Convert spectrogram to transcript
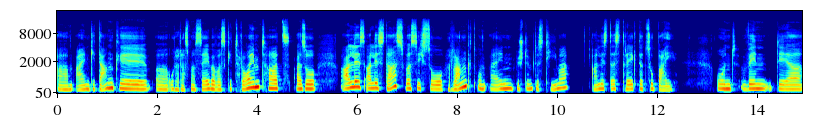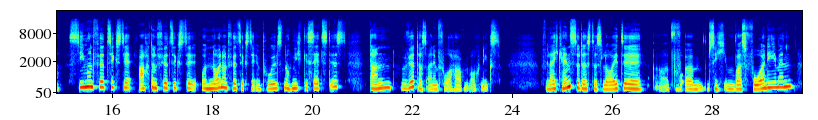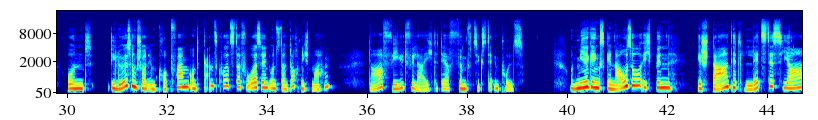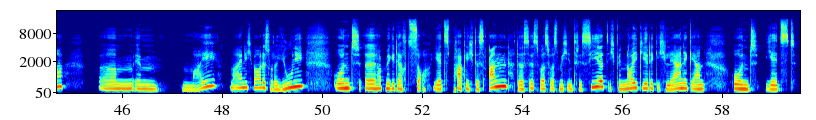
ähm, ein Gedanke äh, oder dass man selber was geträumt hat. Also alles, alles das, was sich so rankt um ein bestimmtes Thema, alles das trägt dazu bei. Und wenn der 47., 48. und 49. Impuls noch nicht gesetzt ist, dann wird aus einem Vorhaben auch nichts. Vielleicht kennst du das, dass Leute äh, äh, sich was vornehmen und die Lösung schon im Kopf haben und ganz kurz davor sind und es dann doch nicht machen. Da fehlt vielleicht der 50. Impuls. Und mir ging es genauso. Ich bin gestartet letztes Jahr ähm, im Mai meine ich war das, oder Juni. Und äh, habe mir gedacht, so, jetzt packe ich das an. Das ist was, was mich interessiert. Ich bin neugierig, ich lerne gern. Und jetzt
